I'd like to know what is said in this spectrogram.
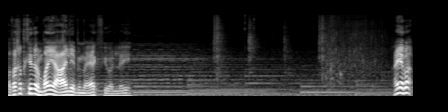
أعتقد كده المية عالية بما يكفي ولا إيه؟ أيوه بقى.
